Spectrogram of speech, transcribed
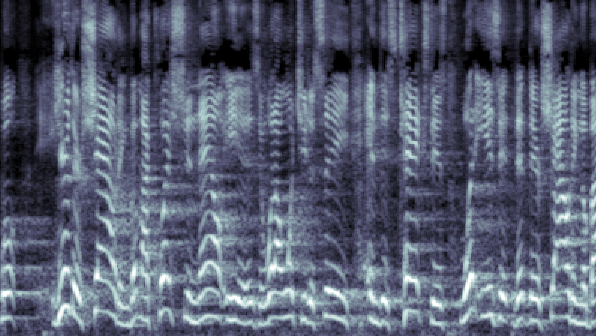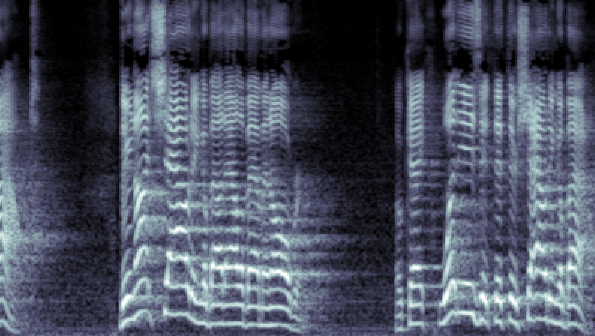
Well, here they're shouting, but my question now is, and what I want you to see in this text is, what is it that they're shouting about? They're not shouting about Alabama and Auburn. Okay? What is it that they're shouting about?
